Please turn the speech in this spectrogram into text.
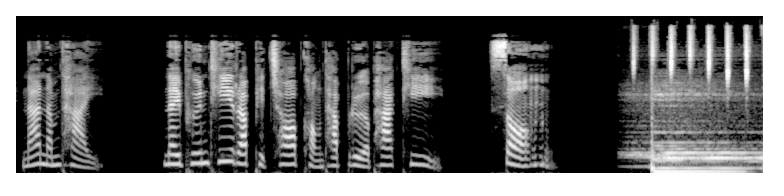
ตหน้าน้ำไทย ในพื้นที่รับผิดชอบของทัพเรือภาคที่ 2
